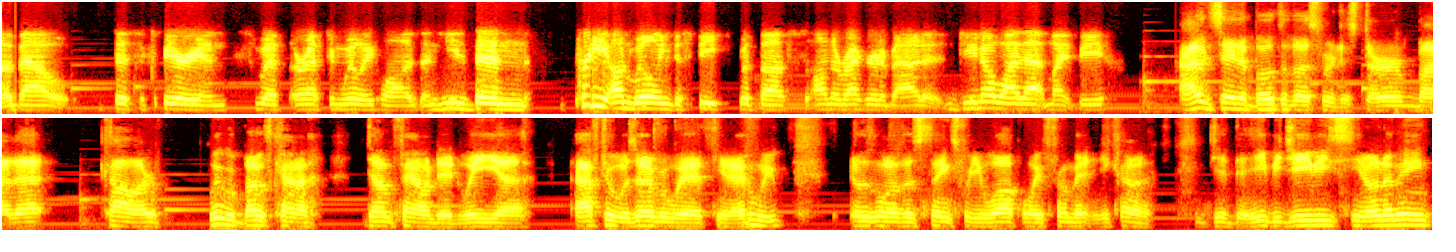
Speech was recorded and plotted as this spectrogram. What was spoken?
about this experience with arresting Willie Claus, and he's been pretty unwilling to speak with us on the record about it. Do you know why that might be? I would say that both of us were disturbed by that collar. We were both kind of dumbfounded. We uh, after it was over with, you know, we it was one of those things where you walk away from it and you kind of did the heebie-jeebies. You know what I mean?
